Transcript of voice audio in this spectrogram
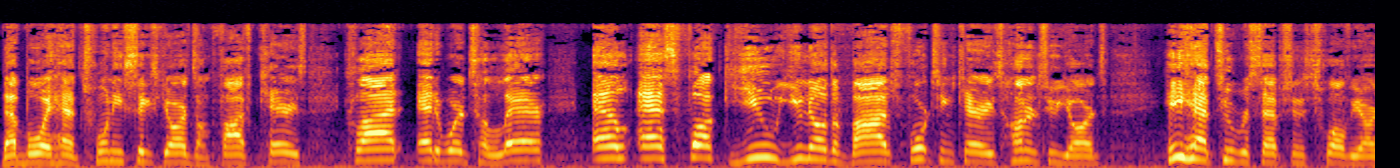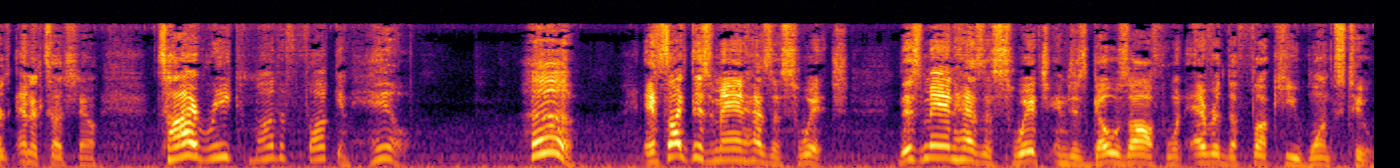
That boy had 26 yards on five carries. Clyde Edwards Helaire LS, fuck you, you know the vibes. 14 carries, 102 yards. He had two receptions, 12 yards, and a touchdown. Tyreek motherfucking Hill huh. It's like this man has a switch. This man has a switch and just goes off whenever the fuck he wants to.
